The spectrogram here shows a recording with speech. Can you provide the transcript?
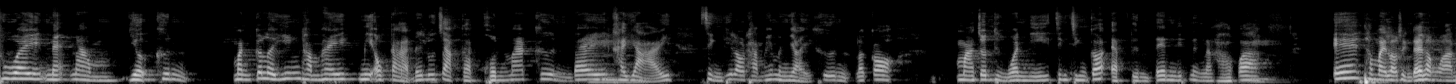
ช่วยแนะนำเยอะขึ้น มันก็เลยยิ่งทำให้มีโอกาสได้รู้จักกับคนมากขึ้น ได้อืมขยายสิ่งที่เราทำให้มันใหญ่ขึ้น แล้วก็ มาจนถึงวันนี้จริง ๆ ก็แอบตื่นเต้นนิดนึงนะคะว่าอืมเอ๊ะทำไมเราถึงได้รางวัล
